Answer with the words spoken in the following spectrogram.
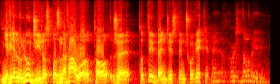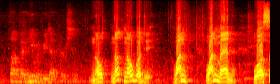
Niewielu ludzi rozpoznawało to, że to ty będziesz tym człowiekiem. No, not nobody. One, one man was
